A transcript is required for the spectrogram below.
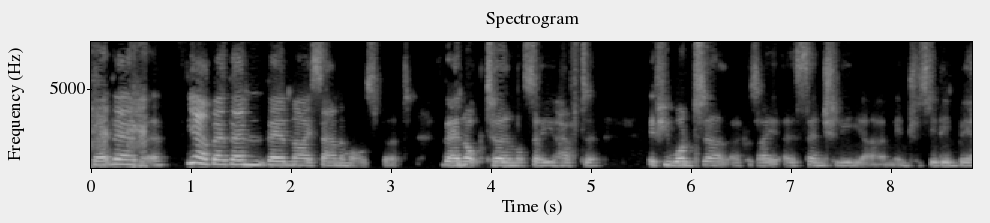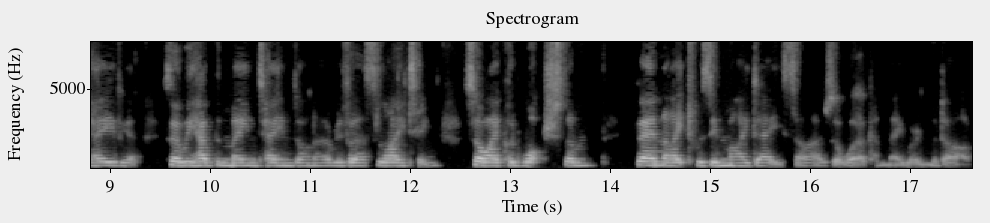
they're, they're yeah, they're then they're nice animals, but they're nocturnal, so you have to, if you want, because uh, I essentially am interested in behaviour, so we had them maintained on a reverse lighting, so I could watch them. Their night was in my day, so I was at work and they were in the dark.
